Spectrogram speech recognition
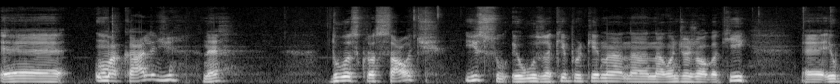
É uma Khalid, né? Duas Crossout. Isso eu uso aqui porque na, na, na onde eu jogo aqui, é, eu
